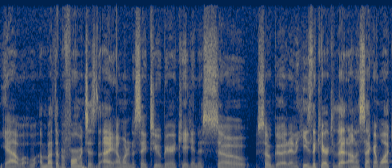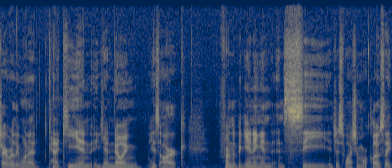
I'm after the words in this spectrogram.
Yeah, well, about the performances, I, I wanted to say too, Barry Keoghan is so so good, and he's the character that on a second watch I really want to kind of key in, again, knowing his arc from the beginning and, and see just watch him more closely.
